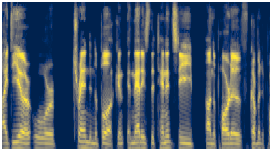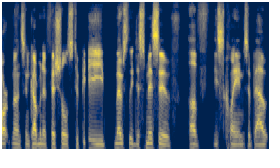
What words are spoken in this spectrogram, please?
idea or trend in the book, and, and that is the tendency on the part of government departments and government officials to be mostly dismissive of these claims about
